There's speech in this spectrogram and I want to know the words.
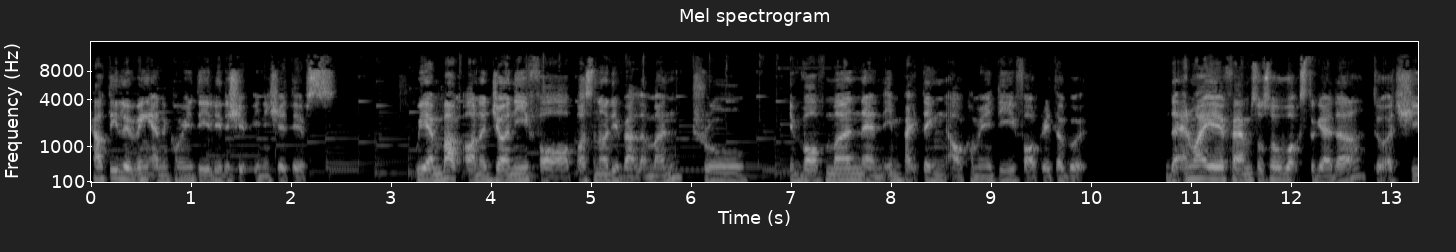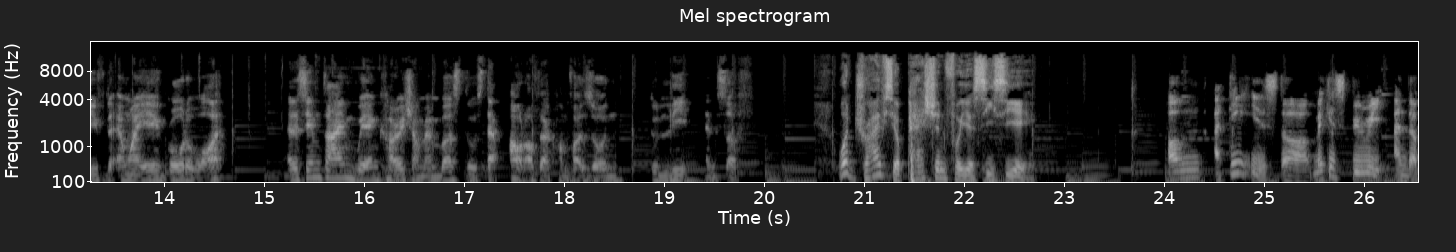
healthy living, and community leadership initiatives. We embark on a journey for personal development through involvement and impacting our community for greater good. The NYA NYAFMs also works together to achieve the NYA Gold Award. At the same time, we encourage our members to step out of their comfort zone to lead and serve. What drives your passion for your CCA? Um, I think it's the making spirit and the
